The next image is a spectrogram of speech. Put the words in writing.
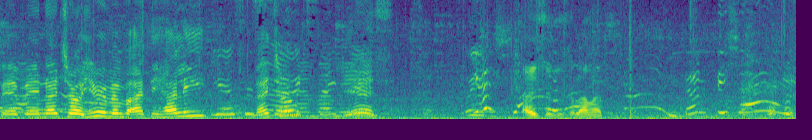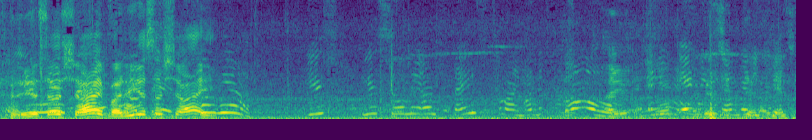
Bebe Nitro, you remember Auntie Halle? Yes, it's Nitro? so exciting. Yes. Yes, Ay, sige, salamat. don't be shy. You're so shy, buddy. You're so shy. Come here. You, you saw me on FaceTime on the phone. and you gave me so many kisses.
